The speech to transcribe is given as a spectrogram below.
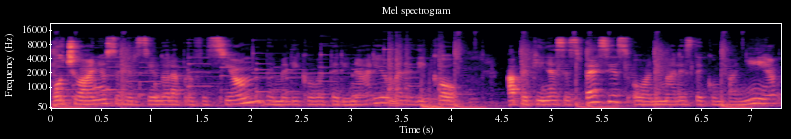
Ocho años ejerciendo la profesión de médico veterinario. Me dedico a pequeñas especies o animales de compañía.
